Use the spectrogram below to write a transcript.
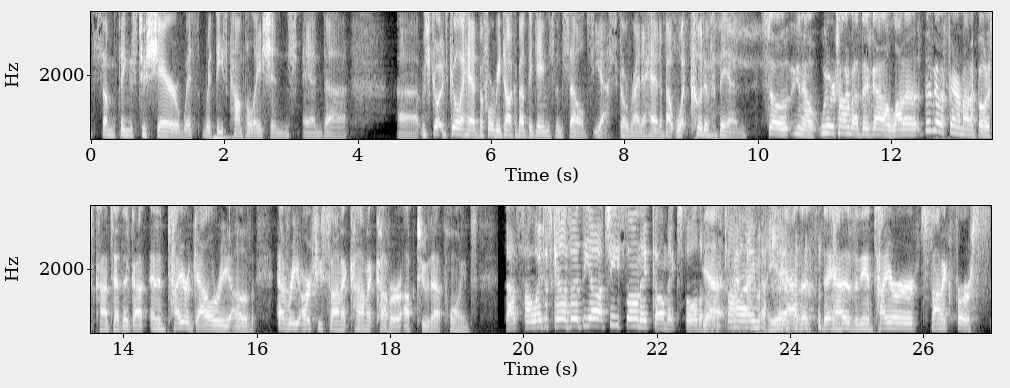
some things to share with with these compilations and uh uh which go go ahead before we talk about the games themselves. Yes, go right ahead about what could have been. So, you know, we were talking about they've got a lot of they've got a fair amount of bonus content. They've got an entire gallery of every Archie Sonic comic cover up to that point. That's how I discovered the Archie Sonic comics for the Yeah. first time. Yeah, that's, they have the entire Sonic First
